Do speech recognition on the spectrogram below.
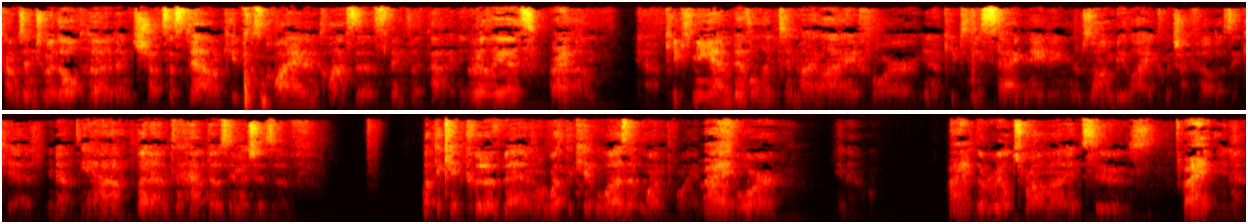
comes into adulthood and shuts us down, keeps us quiet in classes, things like that. You it know? really is right um, you know, keeps me ambivalent in my life, or you know, keeps me stagnating or zombie-like, which I felt as a kid. You know, yeah but um, to have those images of what the kid could have been, or what the kid was at one point, Right. before you know, right the real trauma ensues. right You know,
